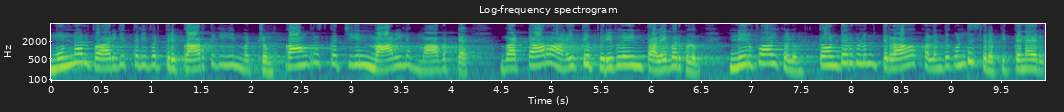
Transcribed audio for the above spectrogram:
முன்னாள் வாரியத் தலைவர் திரு கார்த்திகேயன் மற்றும் காங்கிரஸ் கட்சியின் மாநில மாவட்ட வட்டார அனைத்து பிரிவுகளின் தலைவர்களும் நிர்வாகிகளும் தொண்டர்களும் திராக கலந்து கொண்டு சிறப்பித்தனர்.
